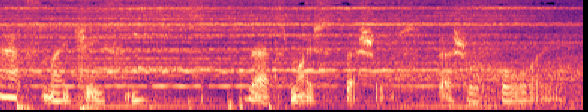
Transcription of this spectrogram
That's my Jason. That's my special, special boy.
